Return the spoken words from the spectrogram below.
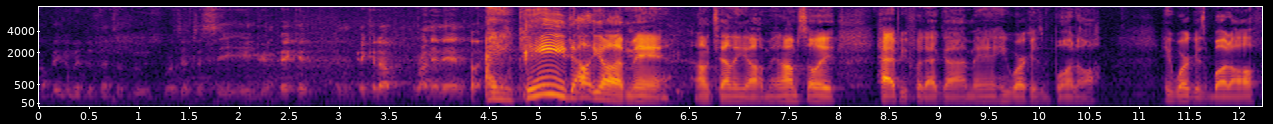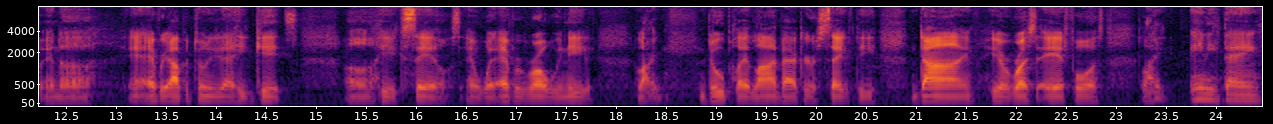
How big of a defensive boost was it to see Adrian Pickett and pick it up, running in? Hey, y'all, y'all, man, I'm telling y'all, man, I'm so happy for that guy, man. He worked his butt off. He worked his butt off, and uh, and every opportunity that he gets, uh, he excels in whatever role we need. Like, do play linebacker, safety, dime. He'll rush the edge for us. Like anything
